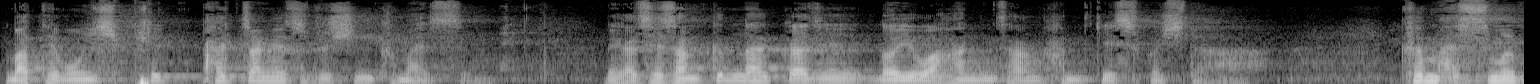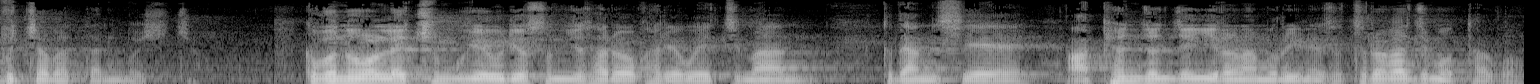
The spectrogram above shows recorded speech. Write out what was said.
마태복음 18장에서 주신 그 말씀. 내가 세상 끝날까지 너희와 항상 함께 있을 것이다. 그 말씀을 붙잡았다는 것이죠. 그분은 원래 중국의 의료 선교사로 가려고 했지만 그 당시에 아편 전쟁이 일어남으로 인해서 들어가지 못하고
